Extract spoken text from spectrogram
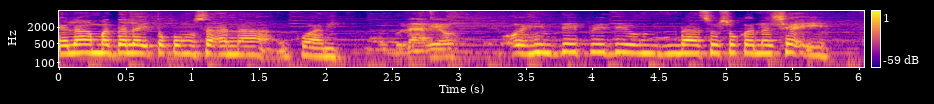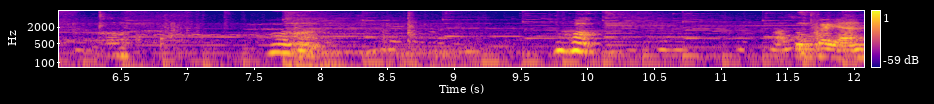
Kailangan madala ito kung saan na kuan. Bularyo. O hindi pwede yung nasusuka na siya eh. Masok ka yan.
